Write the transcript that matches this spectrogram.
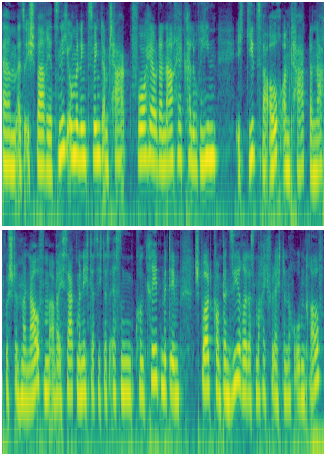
Ähm, also ich spare jetzt nicht unbedingt zwingend am Tag vorher oder nachher Kalorien. Ich gehe zwar auch am Tag danach bestimmt mal laufen, aber ich sage mir nicht, dass ich das Essen konkret mit dem Sport kompensiere. Das mache ich vielleicht dann noch oben drauf.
